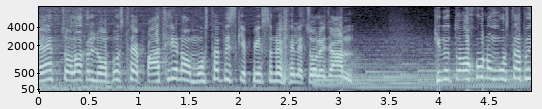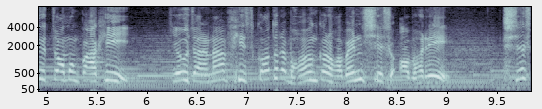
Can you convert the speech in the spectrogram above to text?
ম্যাচ চলাকালীন অবস্থায় পাথিরে নেওয়া মোস্তাফিজকে পেছনে ফেলে চলে যান। কিন্তু তখনও মুস্তাফিজের চমক পাখি কেউ জানে না ফিজ কতটা ভয়ঙ্কর হবেন শেষ ওভারে। শেষ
